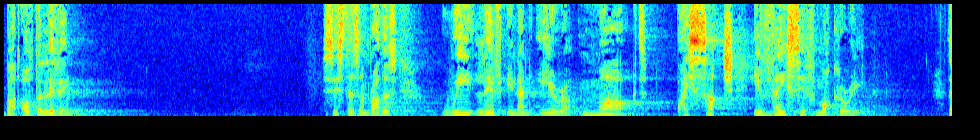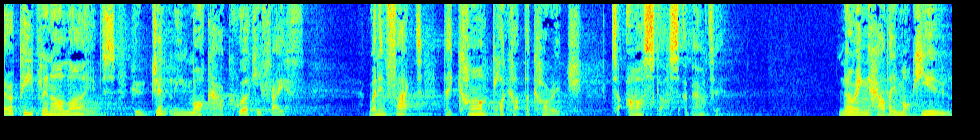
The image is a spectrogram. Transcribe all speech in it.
but of the living. Sisters and brothers, we live in an era marked by such evasive mockery. There are people in our lives who gently mock our quirky faith, when in fact they can't pluck up the courage to ask us about it. Knowing how they mock you,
